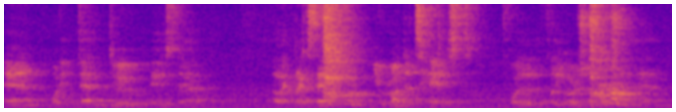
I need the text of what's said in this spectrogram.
And what it then do is that, like, like say, you run the test for the, for the original version, and then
